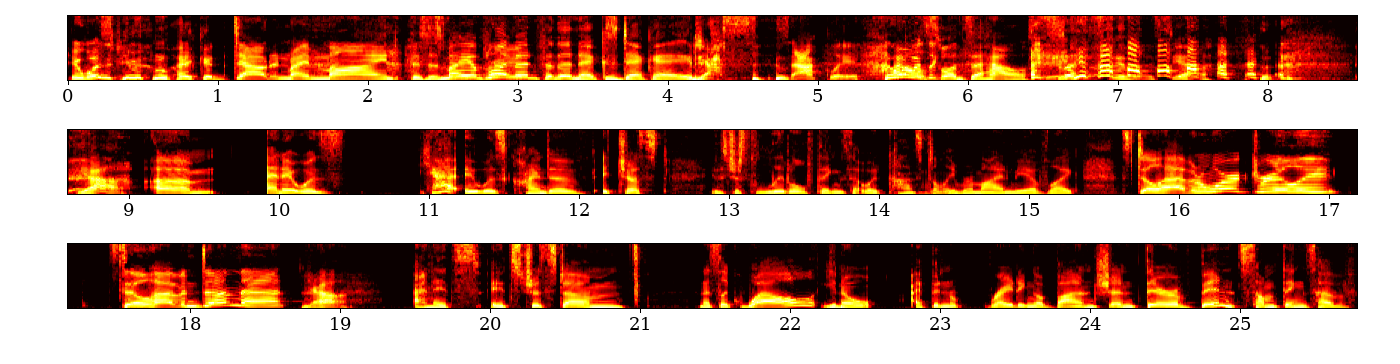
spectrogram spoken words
It wasn't even like a doubt in my mind. This is my employment for the next decade. Yes, exactly. Who I else was like, wants a house? Let's do this. Yeah. yeah. um, and it was, yeah, it was kind of, it just, it was just little things that would constantly remind me of like, still haven't worked really, still haven't done that. yeah. and it's it's just um and it's like well you know i've been writing a bunch and there have been some things have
